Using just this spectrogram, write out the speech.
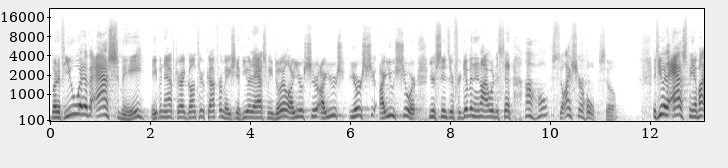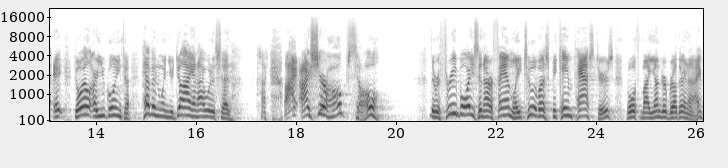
But if you would have asked me, even after I'd gone through confirmation, if you had asked me, Doyal, are you sure? Are you you're, are you sure your sins are forgiven? And I would have said, I hope so. I sure hope so. If you had asked me, I, hey, Doyal, are you going to heaven when you die? And I would have said, I, I sure hope so. There were three boys in our family. Two of us became pastors, both my younger brother and I.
